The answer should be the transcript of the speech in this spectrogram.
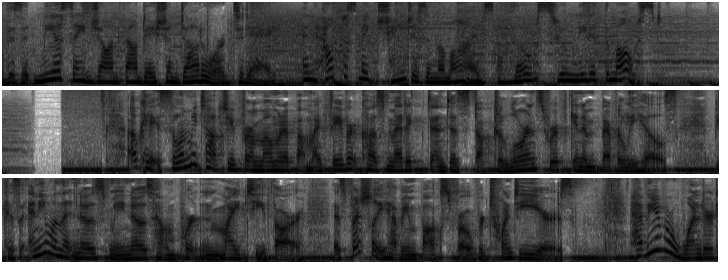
Visit miastjohnfoundation.org today and help us make changes in the lives of those who need it the most. Okay, so let me talk to you for a moment about my favorite cosmetic dentist, Dr. Lawrence Rifkin in Beverly Hills, because anyone that knows me knows how important my teeth are, especially having boxed for over 20 years. Have you ever wondered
